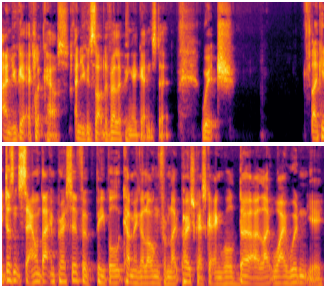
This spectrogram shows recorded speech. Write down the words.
and you get a ClickHouse, and you can start developing against it. Which, like, it doesn't sound that impressive for people coming along from like Postgres, going, "Well, duh, like, why wouldn't you?"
